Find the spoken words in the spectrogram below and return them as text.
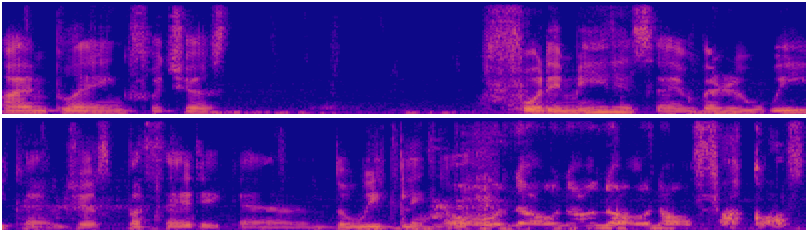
I'm playing for just 40 minutes. I'm very weak. I'm just pathetic and the weakling. Oh, oh, no, no, no, no. Fuck off.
